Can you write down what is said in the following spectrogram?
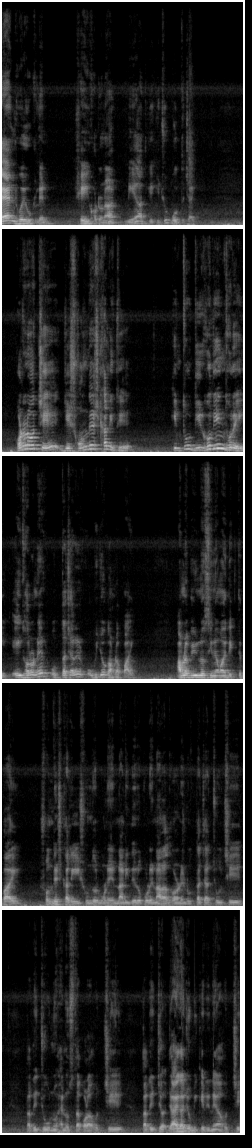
ল্যান্ড হয়ে উঠলেন, সেই ঘটনা নিয়ে আজকে কিছু বলতে চাই। ঘটনা হচ্ছে যে, সন্দেশখালীতে কিন্তু দীর্ঘদিন ধরেই এই ধরনের অত্যাচারের অভিযোগ আমরা পাই। আমরা বিভিন্ন সিনেমায় দেখতে পাই, সন্দেশখালী, সুন্দরবনের নারীদের ওপরে নানা ধরনের অত্যাচার চলছে, তাদের যৌন হেনস্থা করা হচ্ছে, তাদের জায়গা জমি কেড়ে নেওয়া হচ্ছে,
